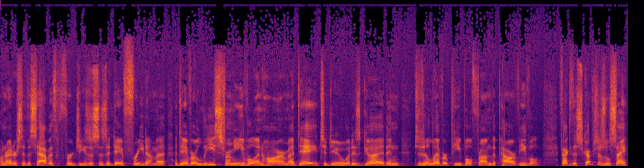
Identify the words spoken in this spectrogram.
One writer said the Sabbath for Jesus is a day of freedom, a, a, day of release from evil and harm, a day to do what is good and to deliver people from the power of evil. In fact, the scriptures will say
